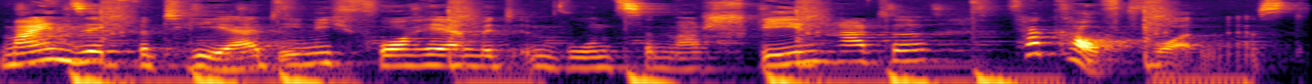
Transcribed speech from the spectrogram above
mein Sekretär, den ich vorher mit im Wohnzimmer stehen hatte, verkauft worden ist.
